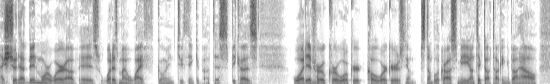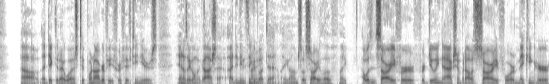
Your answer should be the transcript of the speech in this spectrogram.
I should have been more aware of is what is my wife going to think about this? Because what if her co-worker co-workers you know stumble across me on TikTok talking about how uh, addicted I was to pornography for 15 years. And I was like, oh my gosh, I, I didn't even think right. about that. Like, oh, I'm so sorry, love. Like, I wasn't sorry for, for doing the action, but I was sorry for making her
